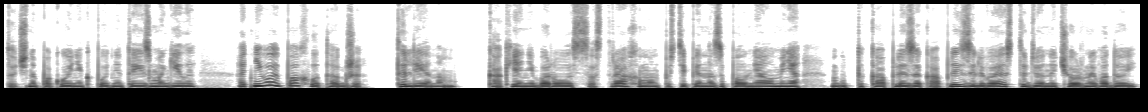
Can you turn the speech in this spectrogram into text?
точно покойник, поднятый из могилы. От него и пахло так же — тленом. Как я не боролась со страхом, он постепенно заполнял меня, будто капля за каплей, заливая студеной черной водой.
